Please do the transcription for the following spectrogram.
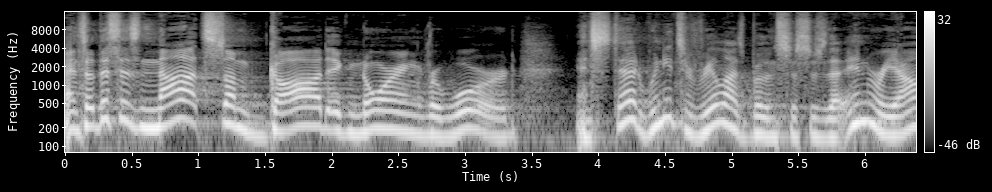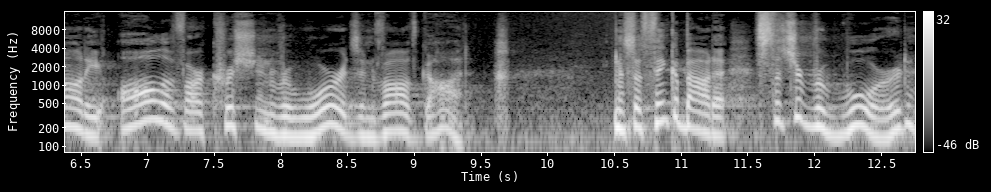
And so this is not some God ignoring reward. Instead, we need to realize, brothers and sisters, that in reality, all of our Christian rewards involve God. And so think about it. Such a reward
